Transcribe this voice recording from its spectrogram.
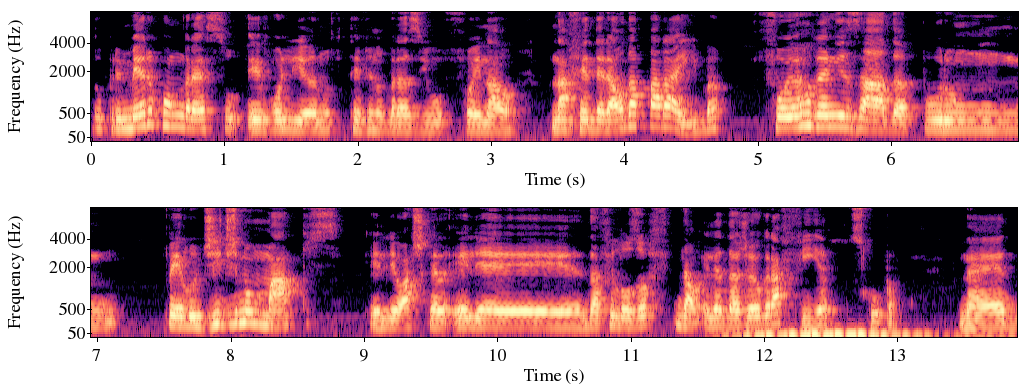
O primeiro congresso evoliano que teve no Brasil foi na, na Federal da Paraíba. Foi organizada por um pelo Didimo Matos. Ele, eu acho que ele é da filosofia, não, ele é da geografia, desculpa, né,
